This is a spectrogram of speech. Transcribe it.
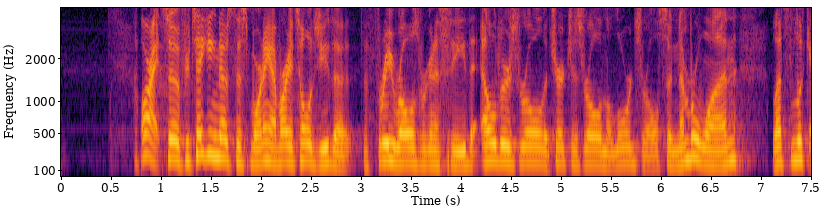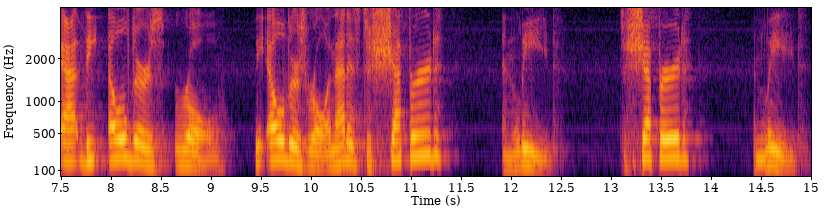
All right, so if you're taking notes this morning, I've already told you the, the three roles we're going to see the elder's role, the church's role, and the Lord's role. So, number one, let's look at the elder's role. The elder's role, and that is to shepherd and lead. To shepherd and lead.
